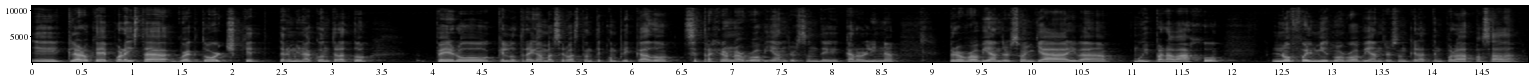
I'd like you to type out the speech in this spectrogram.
Eh, claro que por ahí está Greg Dortch, que termina contrato, pero que lo traigan va a ser bastante complicado. Se trajeron a Robbie Anderson de Carolina pero Robbie Anderson ya iba muy para abajo. No fue el mismo Robbie Anderson que la temporada pasada.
